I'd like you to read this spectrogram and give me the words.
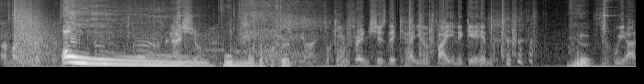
I might expect him. Oh! Nice shot, man. Boom, motherfucker. Fucking Frenches, they can't even fight in a game. we are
